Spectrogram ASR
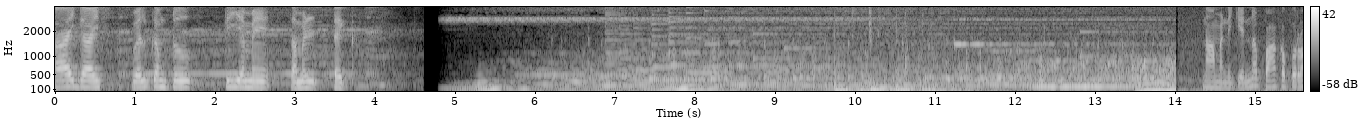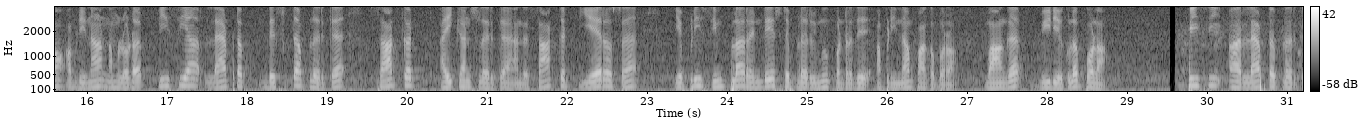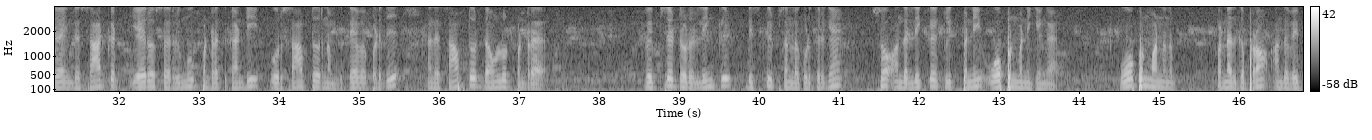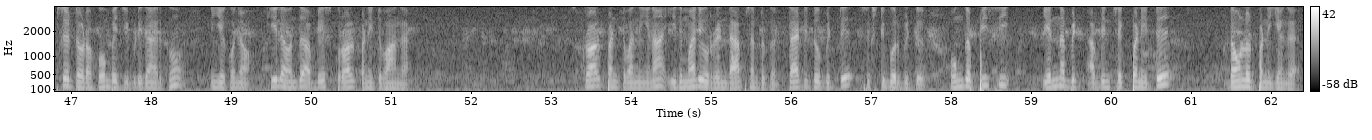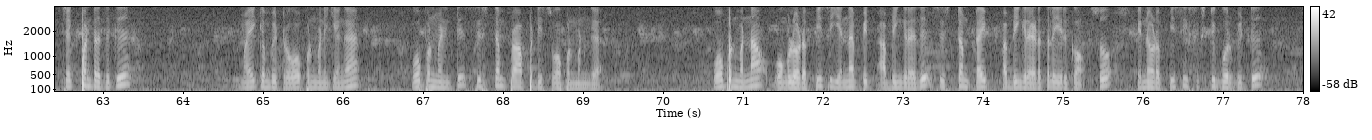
Hi guys welcome to TMA Tamil tech நாம் இன்றைக்கி என்ன பார்க்க போகிறோம் அப்படின்னா நம்மளோட பிசிஆர் லேப்டாப் டெஸ்க்டாப்பில் இருக்க ஷார்ட்கட் ஐக்கான்ஸில் இருக்க அந்த ஷார்ட்கட் ஏரோஸை எப்படி சிம்பிளாக ரெண்டே ஸ்டெப்பில் ரிமூவ் பண்ணுறது அப்படின்னு தான் பார்க்க போகிறோம் வாங்க வீடியோக்குள்ளே போகலாம் பிசிஆர் லேப்டாப்பில் இருக்க இந்த ஷார்ட்கட் ஏரோஸை ரிமூவ் பண்ணுறதுக்காண்டி ஒரு சாஃப்ட்வேர் நமக்கு தேவைப்படுது. அந்த சாஃப்ட்வேர் டவுன்லோட் பண்ணுற வெப்சைட்டோட லிங்க்கு டிஸ்கிரிப்ஷனில் கொடுத்துருக்கேன். ஸோ அந்த லிங்க்கை கிளிக் பண்ணி ஓப்பன் பண்ணிக்கோங்க. ஓப்பன் பண்ண பண்ணதுக்கப்புறம் அந்த வெப்சைட்டோட ஹோம் பேஜ் இப்படி தான் இருக்கும். நீங்கள் கொஞ்சம் கீழே வந்து அப்படியே ஸ்க்ரால் பண்ணிவிட்டு வாங்க. ஸ்க்ரால் பண்ணிட்டு வந்தீங்கன்னா இது மாதிரி ஒரு ரெண்டு ஆப்ஷன் இருக்கும். Thirty two bit sixty four bit உங்கள் பிசி என்ன பிட் அப்படின்னு செக் பண்ணிவிட்டு டவுன்லோட் பண்ணிக்கோங்க. செக் பண்ணுறதுக்கு மை கம்ப்யூட்டரை ஓப்பன் பண்ணிக்கோங்க. ஓப்பன் பண்ணிவிட்டு சிஸ்டம் ப்ராப்பர்ட்டிஸ் ஓப்பன் பண்ணுங்கள் ஓப்பன் பண்ணால் உங்களோட பிசி என்ன பிட் அப்படிங்கிறது சிஸ்டம் டைப் அப்படிங்கிற இடத்துல இருக்கும். ஸோ என்னோடய PC sixty four bit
